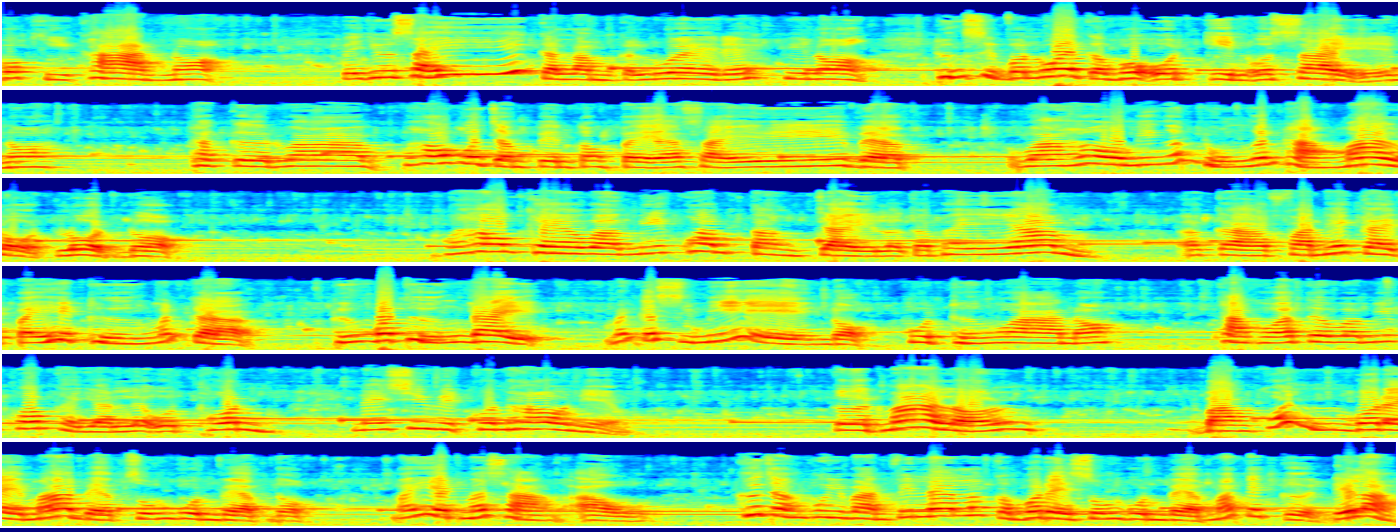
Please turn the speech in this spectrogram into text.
บ่ขี้ข้านเนาะไปอยู่ไสกะลำกะรวยเด้พี่น้อง ถึงสิบ่รวยก็บ่อดกินอดใส่เนาะถ้าเกิดว่าเฮาบ่จำเป็นต้องไปอาศัยแบบว่าเฮามีเงินถุงเงินถังมาโหลดโหลดดอกว่าเฮาแค่ว่ามีความตั้งใจแล้วก็พยายามแล้วก็ฝันให้ไกลไปให้ถึงมันก็ถึงบ่ถึงได้มันก็สิมีเองดอกพูดถึงว่าเนาะถ้าขอแต่ว่ามีความขยันและอดทน ในชีวิตคนเฮาเนี่ย เกิดมาแล้วบางคนบ่ได้มาแบบสมบูรณ์แบบดอกมาเฮ็ดมาสร้างเอา คือจังผู้บานฟินแลนด์แล้วก็บ่ได้สมบูรณ์แบบมาแต่เกิดเด้ล่ะ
